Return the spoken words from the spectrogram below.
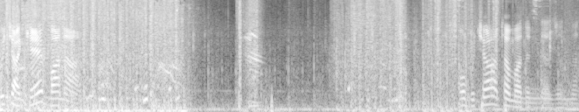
Bıçak he bana. O bıçağı atamadın en azından.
